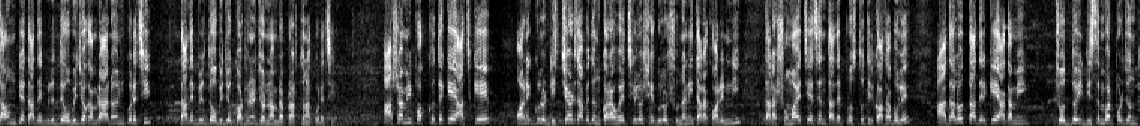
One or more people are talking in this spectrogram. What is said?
কাউন্টে তাদের বিরুদ্ধে অভিযোগ আমরা আনয়ন করেছি। তাদের বিরুদ্ধে অভিযোগ গঠনের জন্য আমরা প্রার্থনা করেছি। আসামি পক্ষ থেকে আজকে অনেকগুলো ডিসচার্জ আবেদন করা হয়েছিল সেগুলোর শুনানি তারা করেননি। তারা সময় চেয়েছেন তাদের প্রস্তুতির কথা বলে। আদালত তাদেরকে আগামী চোদ্দোই ডিসেম্বর পর্যন্ত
